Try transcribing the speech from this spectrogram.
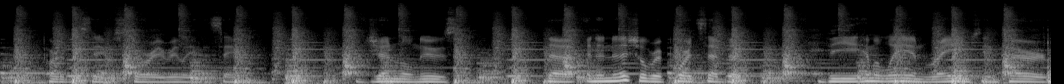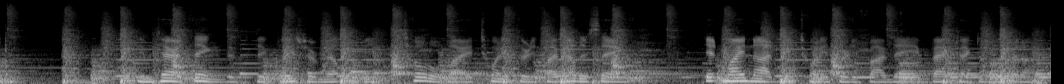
part of the same story, really, the same general news. The, an initial report said that the Himalayan range, the entire the entire thing, the, the glacier melt will be total by 2035. Now they're saying it might not be 2035. They backtracked a little bit on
